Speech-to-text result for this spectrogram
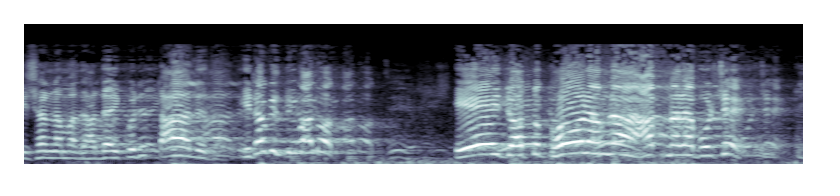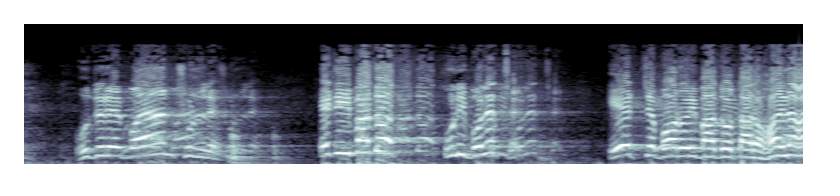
ঈশার নামাজ আদায় করে তাহলে এটাও কিন্তু এই যতক্ষণ আমরা আপনারা বসে হুজুরের বয়ান শুনলেন। এটি ইবাদত, উনি বলেছেন। এর চেয়ে বড় ইবাদত আর হয় না।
